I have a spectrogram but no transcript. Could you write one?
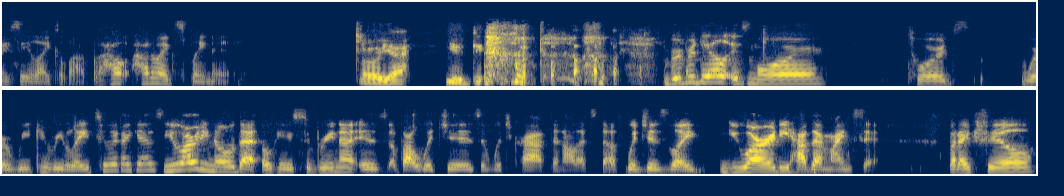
I say like a lot. But how how do I explain it? Oh yeah, you do. Riverdale is more towards where we can relate to it, I guess. You already know that okay, Sabrina is about witches and witchcraft and all that stuff, which is like you already have that mindset. But I feel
